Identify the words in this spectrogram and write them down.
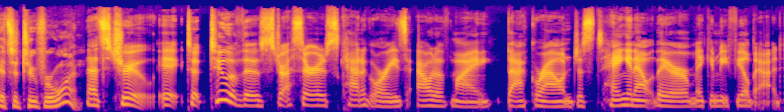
it's a two for one. That's true. It took two of those stressors categories out of my background, just hanging out there, making me feel bad.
